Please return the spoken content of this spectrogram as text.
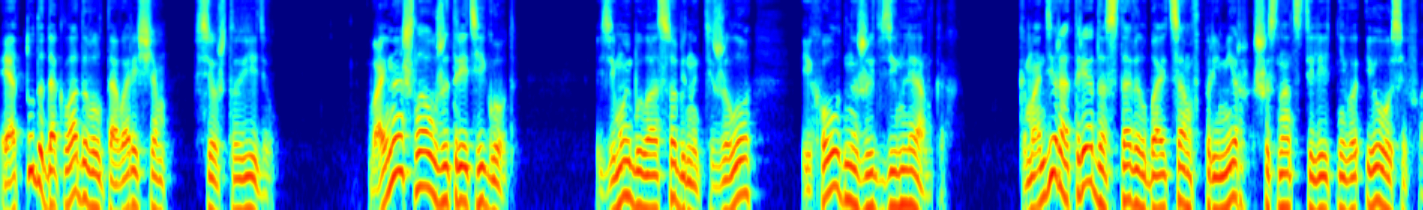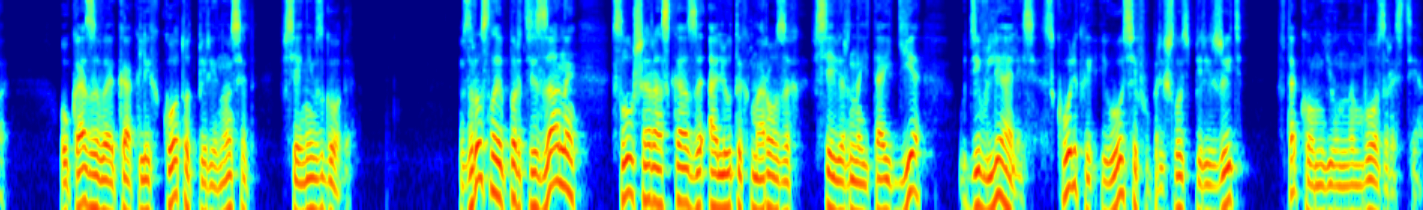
и оттуда докладывал товарищам все, что видел. Война шла уже третий год. Зимой было особенно тяжело и холодно жить в землянках. Командир отряда ставил бойцам в пример 16-летнего Иосифа, указывая, как легко тот переносит все невзгоды. Взрослые партизаны, слушая рассказы о лютых морозах в северной тайге, удивлялись, сколько Иосифу пришлось пережить в таком юном возрасте.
